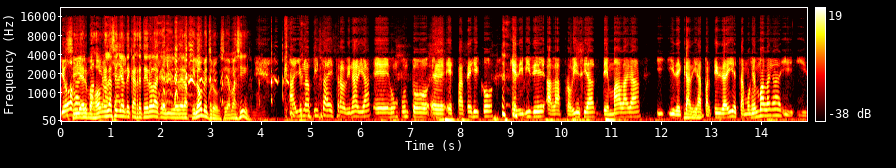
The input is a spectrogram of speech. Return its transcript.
Yo Sí, el mojón es la señal de carretero la que, de los kilómetros, se llama así. Hay una pista extraordinaria, es un punto eh, estratégico que divide a las provincias de Málaga y, y de Cádiz. A partir de ahí estamos en Málaga y, y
